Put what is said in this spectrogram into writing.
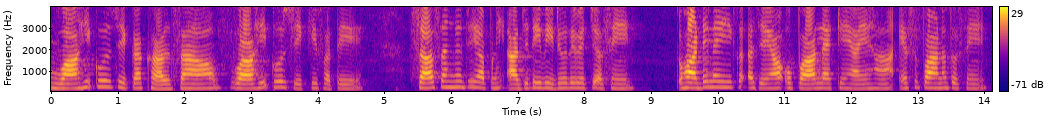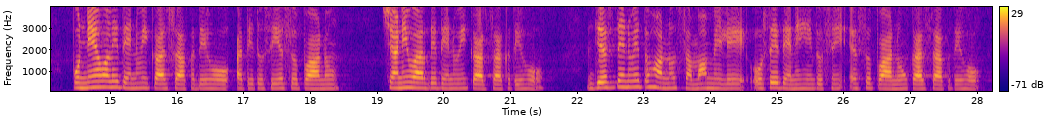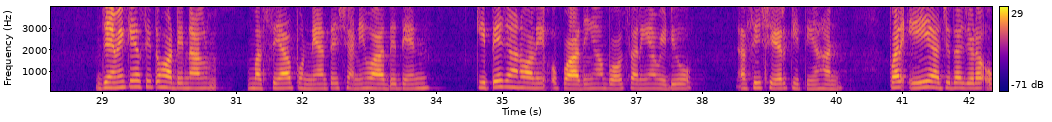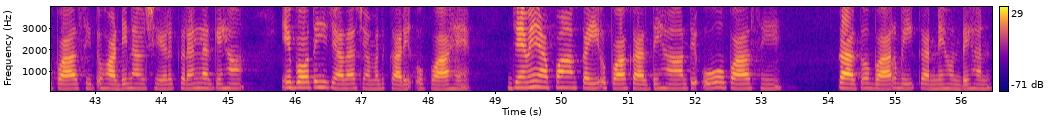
ਵਾਹਿਗੁਰੂ ਜੀ ਕਾ ਖਾਲਸਾ, ਵਾਹਿਗੁਰੂ ਜੀ ਕੀ ਫਤਿਹ। ਸਾਧ ਸੰਗਤ ਜੀ, ਆਪਣੀ ਅੱਜ ਦੀ ਵੀਡੀਓ ਦੇ ਵਿੱਚ ਅਸੀਂ ਤੁਹਾਡੇ ਲਈ ਇੱਕ ਅਜਿਹਾ ਉਪਾਅ ਲੈ ਕੇ ਆਏ ਹਾਂ। ਇਸ ਉਪਾਅ ਨੂੰ ਤੁਸੀਂ ਪੁੰਨਿਆ ਵਾਲੇ ਦਿਨ ਵੀ ਕਰ ਸਕਦੇ ਹੋ ਅਤੇ ਤੁਸੀਂ ਇਸ ਉਪਾਅ ਨੂੰ ਸ਼ਨੀਵਾਰ ਦੇ ਦਿਨ ਵੀ ਕਰ ਸਕਦੇ ਹੋ। ਜਿਸ ਦਿਨ ਵੀ ਤੁਹਾਨੂੰ ਸਮਾਂ ਮਿਲੇ, ਉਸੇ ਦਿਨ ਹੀ ਤੁਸੀਂ ਇਸ ਉਪਾਅ ਨੂੰ ਕਰ ਸਕਦੇ ਹੋ। ਜਿਵੇਂ ਕਿ ਅਸੀਂ ਤੁਹਾਡੇ ਨਾਲ ਮੱਸਿਆ, ਪੁੰਨਿਆ ਤੇ ਸ਼ਨੀਵਾਰ ਦੇ ਦਿਨ ਕੀਤੇ ਜਾਣ ਵਾਲੇ ਉਪਾਅ ਦੀਆਂ ਬਹੁਤ ਸਾਰੀਆਂ ਵੀਡੀਓ ਅਸੀਂ ਸ਼ੇਅਰ ਕੀਤੀਆਂ ਹਨ। ਪਰ ਇਹ ਅੱਜ ਦਾ ਜਿਹੜਾ ਉਪਾਅ ਅਸੀਂ ਤੁਹਾਡੇ ਨਾਲ ਸ਼ੇਅਰ ਕਰਨ ਲੱਗੇ ਹਾਂ, ਇਹ ਬਹੁਤ ਹੀ ਜ਼ਿਆਦਾ ਚਮਤਕਾਰੀ ਉਪਾਅ ਹੈ। ਜਿਵੇਂ ਆਪਾਂ ਕਈ ਉਪਾਅ ਕਰਦੇ ਹਾਂ ਤੇ ਉਹ ਉਪਾਅ ਅਸੀਂ ਘਰ ਤੋਂ ਬਾਹਰ ਵੀ ਕਰਨੇ ਹੁੰਦੇ ਹਨ।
